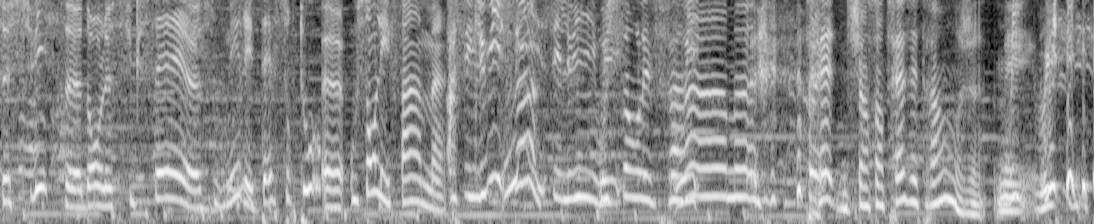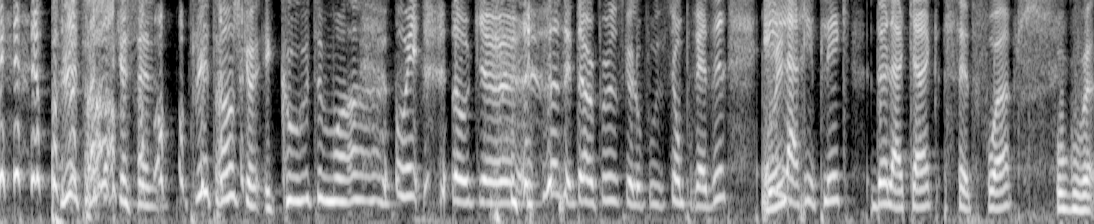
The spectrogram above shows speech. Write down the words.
Ce Suisse dont le succès euh, souvenir était surtout euh, Où sont les femmes? Ah, c'est lui, ça! Oui, c'est lui. Où Oui. sont les femmes? Très, une chanson très étrange, mais oui. plus étrange que celle, plus étrange que écoute-moi. Oui, donc euh, ça c'était un peu ce que l'opposition pourrait dire. Et Oui. la réplique de la CAQ cette fois. Au gouver-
